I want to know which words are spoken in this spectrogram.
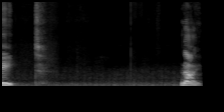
eight nine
